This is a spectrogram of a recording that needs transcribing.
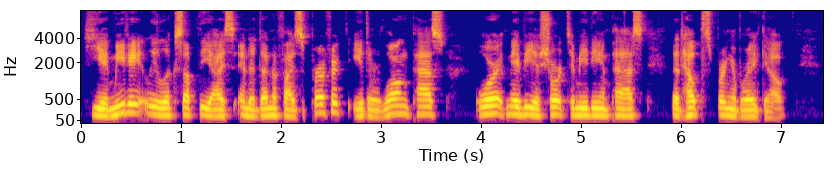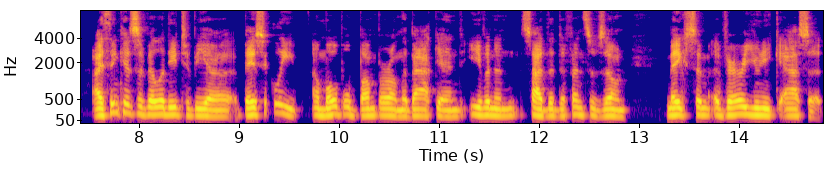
he immediately looks up the ice and identifies a perfect either long pass or maybe a short to medium pass that helps bring a breakout. I think his ability to be a basically a mobile bumper on the back end, even inside the defensive zone, makes him a very unique asset.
